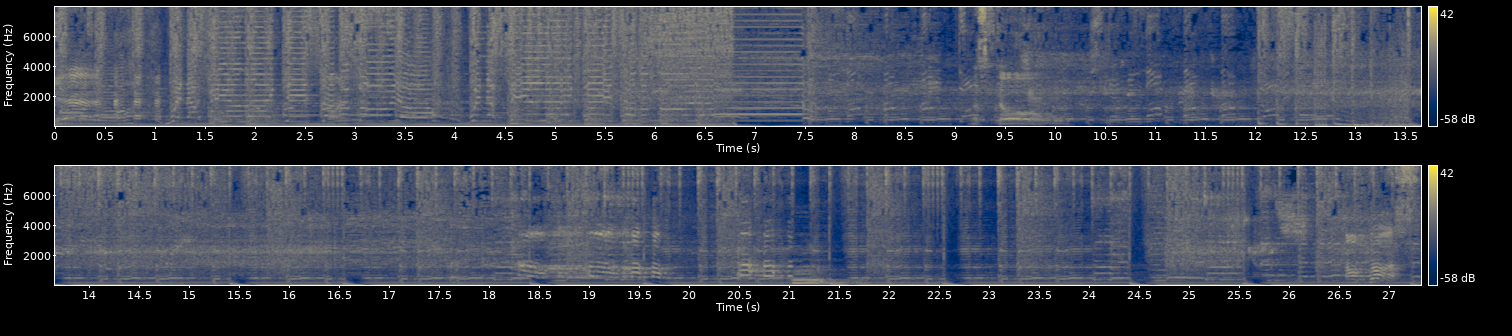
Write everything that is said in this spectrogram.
Yeah. When I feel like this, I'm immortal. When I feel like this, I'm immortal. Let's go. Oh, of course.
